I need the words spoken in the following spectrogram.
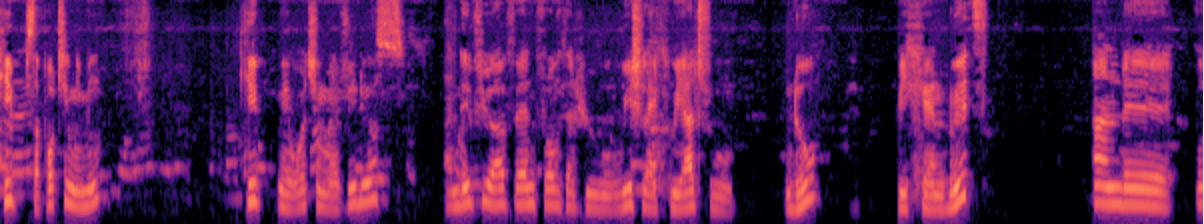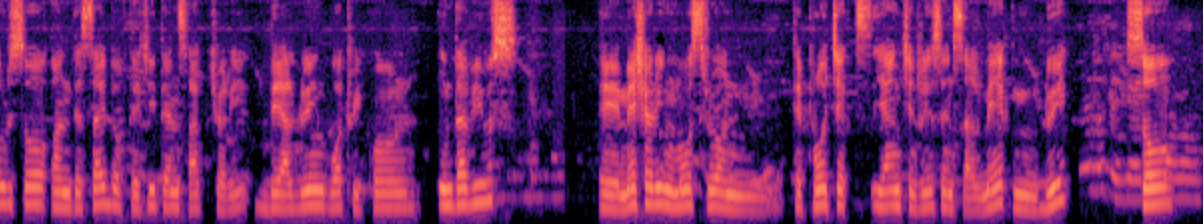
keep supporting me, keep uh, watching my videos, and if you have any vlog that you wish like we had to do, we can do it. And uh, also on the side of the G10s, actually, they are doing what we call interviews, uh, measuring mostly on the projects young generations are making, doing. So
